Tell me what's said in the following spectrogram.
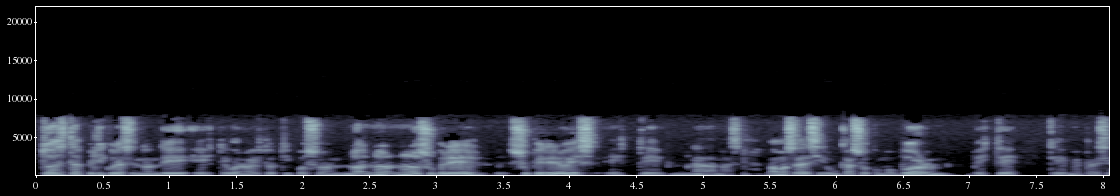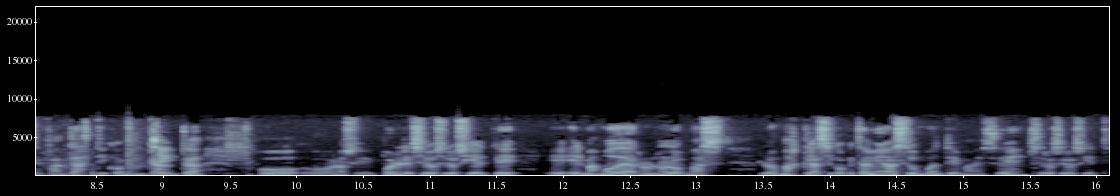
todas estas películas en donde este, bueno, estos tipos son, no, no, no los superhéroes, superhéroes este, nada más. Vamos a decir un caso como Bourne, ¿viste? que me parece fantástico, me encanta, o, o, no sé, ponele 007, eh, el más moderno, no los más, los más clásicos, que también va a ser un buen tema ese, ¿eh? 007.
